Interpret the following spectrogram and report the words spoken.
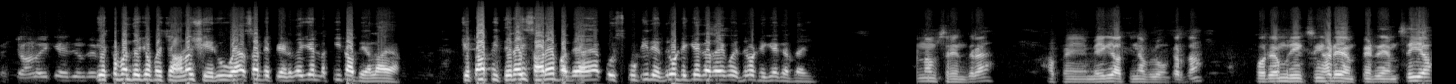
ਪਛਾਣ ਹੋਈ ਕਿਸੇ ਦੀ ਹੁੰਦੇ? ਇੱਕ ਬੰਦੇ ਜੋ ਪਛਾਣ ਆ ਸ਼ੇਰੂ ਹੈ ਸਾਡੇ ਪਿੰਡ ਦਾ ਇਹ ਲੱਕੀ ਢਾਬੇ ਵਾਲਾ ਆ। ਚਿੱਟਾ ਪੀਤੇ ਦਾ ਹੀ ਸਾਰੇ ਬੰਦੇ ਆਇਆ ਕੋਈ ਸਕੂਟੀ ਦੇ ਇਧਰੋਂ ਡਿੱਗੇ ਕਰਦਾ ਕੋਈ ਇਧਰੋਂ ਡਿੱਗੇ ਕਰਦਾ ਜੀ ਨਾਮ ਸੁਰਿੰਦਰ ਹੈ ਆਪਣੇ ਮੇਘਾਤੀ ਨਾਲ ਬਿਲੋਂਗ ਕਰਦਾ। ਔਰ ਅਮਰੀਕ ਸਿੰਘ ਸਾਡੇ ਪਿੰਡ ਦੇ ਐਮਸੀ ਆ।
